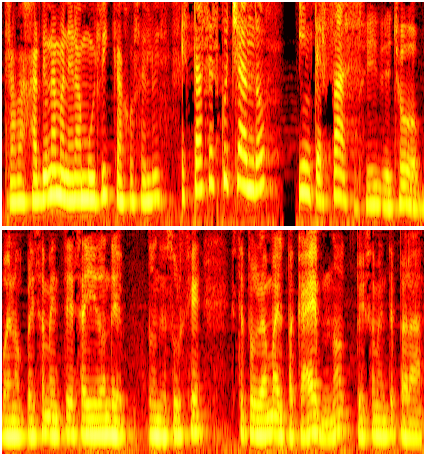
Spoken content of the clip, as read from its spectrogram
trabajar de una manera muy rica, José Luis. Estás escuchando Interfaz. Sí, de hecho, bueno, precisamente es ahí donde, donde surge este programa del PACAEB, ¿no? Precisamente para,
